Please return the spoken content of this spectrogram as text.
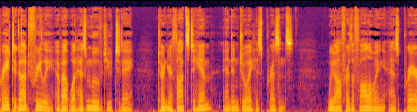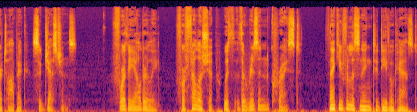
Pray to God freely about what has moved you today. Turn your thoughts to Him and enjoy His presence. We offer the following as prayer topic suggestions for the elderly, for fellowship with the risen Christ. Thank you for listening to DevoCast.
